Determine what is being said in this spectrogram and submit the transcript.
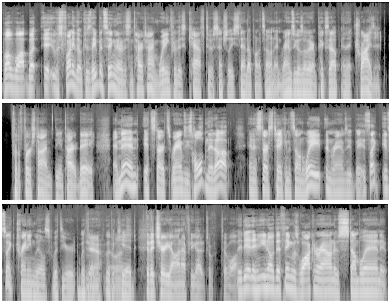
blah blah blah. But it, it was funny though because they've been sitting there this entire time waiting for this calf to essentially stand up on its own, and Ramsey goes over there and picks it up and it tries it for the first time the entire day, and then it starts Ramsey's holding it up and it starts taking its own weight, and Ramsey it's like it's like training wheels with your with Yeah, a, with a was. kid. Did they cheer you on after you got it to, to walk? They did, and you know the thing was walking around. It was stumbling. It,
